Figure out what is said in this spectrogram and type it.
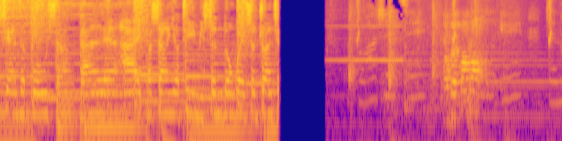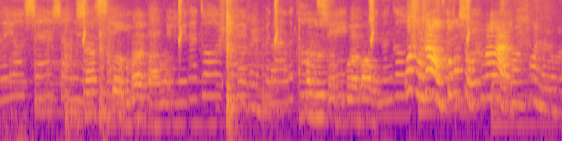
现在不想谈恋爱，他想要替你生动，为生赚钱。宝贝，抱抱。你现在是不是对我不耐烦了？那你为什么不过来抱我？我手上有东西，我手上哪儿放放下来我了？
